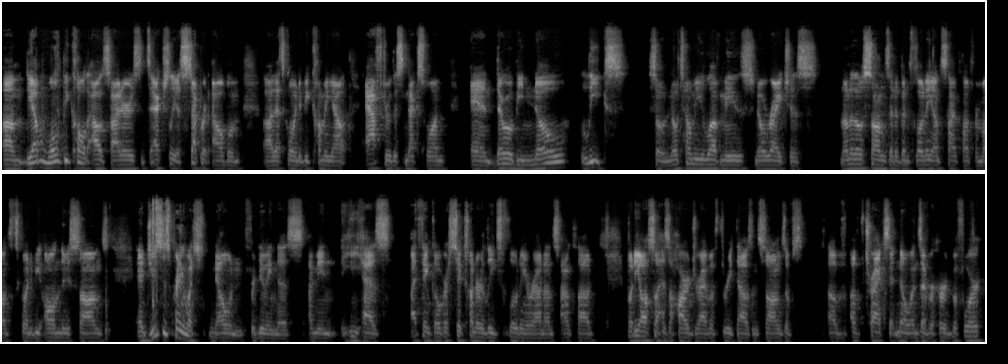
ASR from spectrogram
Um, the album won't be called Outsiders. It's actually a separate album uh, that's going to be coming out after this next one. And there will be no leaks. So, no Tell Me You Love Me's, no Righteous, none of those songs that have been floating on SoundCloud for months. It's going to be all new songs. And Juice is pretty much known for doing this. I mean, he has, I think, over 600 leaks floating around on SoundCloud, but he also has a hard drive of 3,000 songs of, of, of tracks that no one's ever heard before.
